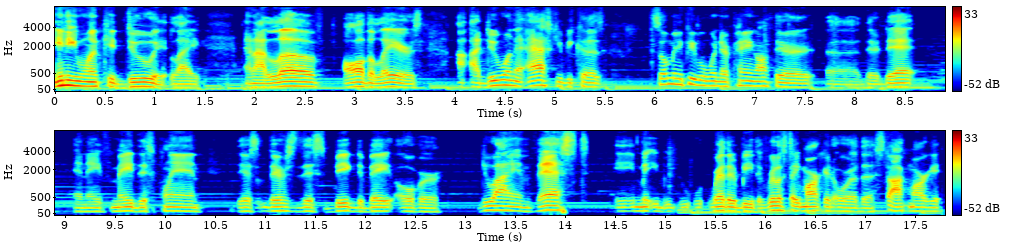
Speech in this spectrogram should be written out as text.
anyone could do it. Like, and I love all the layers. I, I do want to ask you because so many people, when they're paying off their uh, their debt and they've made this plan, there's there's this big debate over: Do I invest, whether it be the real estate market or the stock market?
